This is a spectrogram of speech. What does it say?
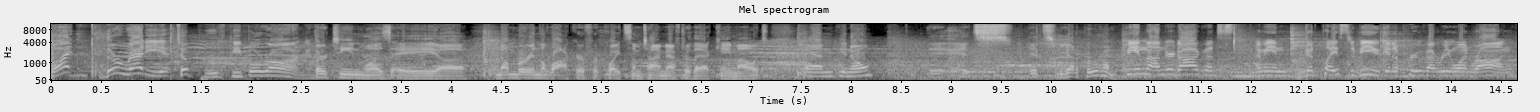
but they're ready to prove people wrong. 13 was a uh, number in the locker for quite some time after that came out. And, you know, it's it's we got to prove them. Being the underdog, that's I mean, good place to be. You get to prove everyone wrong.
